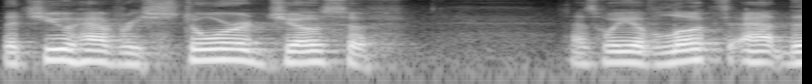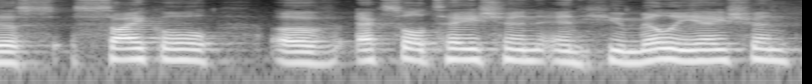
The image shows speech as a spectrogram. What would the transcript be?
that you have restored Joseph. As we have looked at this cycle of exaltation and humiliation,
